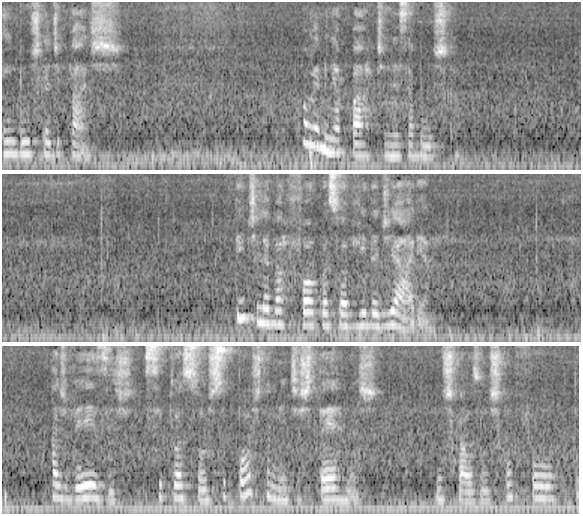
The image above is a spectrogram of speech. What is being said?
em busca de paz. Qual é a minha parte nessa busca? Tente levar foco à sua vida diária. Às vezes, situações supostamente externas nos causam desconforto,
